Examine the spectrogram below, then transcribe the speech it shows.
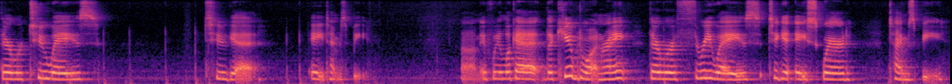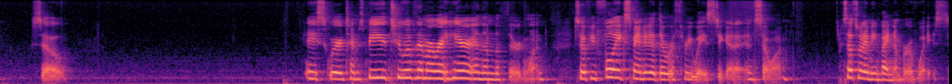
there were two ways to get a times b. Um, if we look at the cubed one, right, there were three ways to get a squared times b. So a squared times b, two of them are right here, and then the third one. So if you fully expanded it, there were three ways to get it, and so on. So that's what I mean by number of ways.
